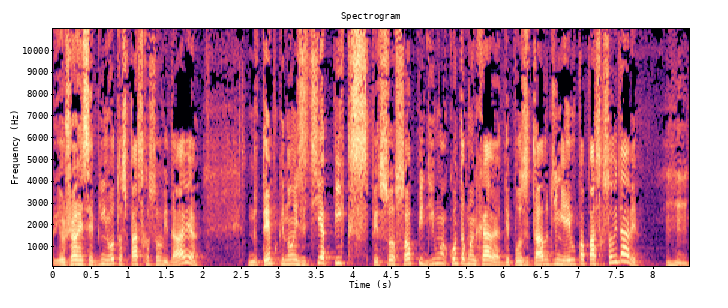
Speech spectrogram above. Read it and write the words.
eu já recebi em outras Páscoas Solidárias, no tempo que não existia Pix, pessoa só pedia uma conta bancária, depositava o dinheiro para Páscoa Solidária. Uhum.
